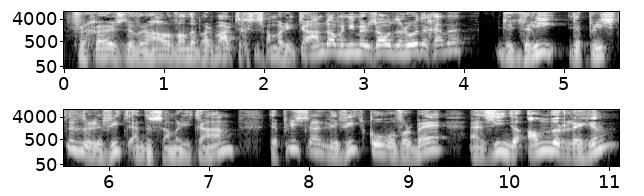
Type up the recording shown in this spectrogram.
verguisde verhaal van de barmhartige Samaritaan, dat we niet meer zouden nodig hebben. De drie, de priester, de leviet en de Samaritaan, de priester en de leviet komen voorbij en zien de ander liggen.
